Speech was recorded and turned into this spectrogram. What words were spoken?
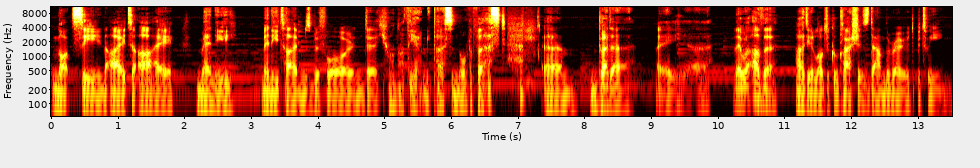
not seen eye to eye many, many times before, and uh, you're not the only person nor the first. Um, but uh, uh, there were other ideological clashes down the road between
